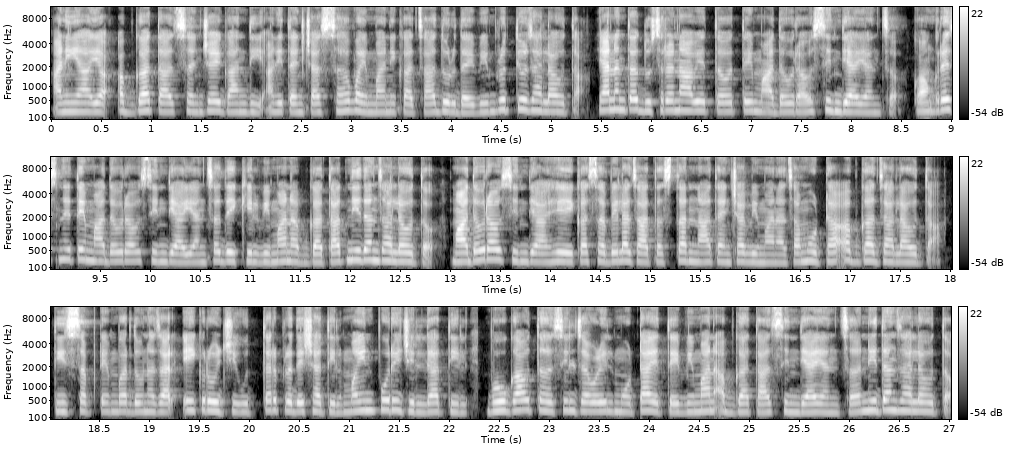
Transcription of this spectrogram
आणि या अपघातात संजय गांधी आणि त्यांच्या सहवैमानिकाचा दुर्दैवी मृत्यू झाला होता. यानंतर दुसरं नाव येतं ते माधवराव सिंधिया यांचं. काँग्रेस नेते माधवराव सिंधिया यांचं देखील विमान अपघातात निधन झालं होतं. माधवराव सिंधिया हे एका सभेला जात असताना त्यांच्या विमानाचा मोठा अपघात झाला होता. तीस सप्टेंबर दोन हजार एक रोजी उत्तर प्रदेशातील मैनपुरी जिल्ह्यातील भोगाव तहसील जवळील मोठा येथे विमान अपघातात सिंधिया यांचं निधन झालं होतं.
